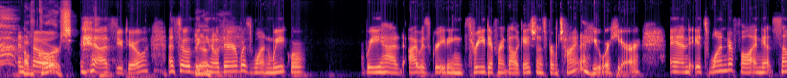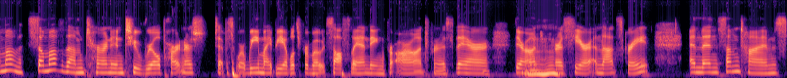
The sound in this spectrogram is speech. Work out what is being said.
and of so, course, as you do. And so, yeah. you know, there was one week where we had I was greeting three different delegations from China who were here, and it's wonderful. And yet some of some of them turn into real partnerships where we might be able to promote soft landing for our entrepreneurs there, their mm-hmm. entrepreneurs here, and that's great. And then sometimes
